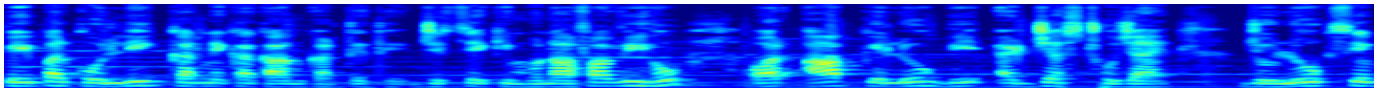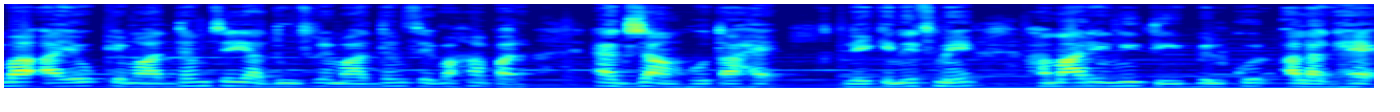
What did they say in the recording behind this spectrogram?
पेपर को लीक करने का काम करते थे, जिससे कि मुनाफा भी हो और आपके लोग भी एडजस्ट हो जाएँ, जो लोक सेवा आयोग के माध्यम से या दूसरे माध्यम से वहाँ पर एग्ज़ाम होता है। लेकिन इसमें हमारी नीति बिल्कुल अलग है।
